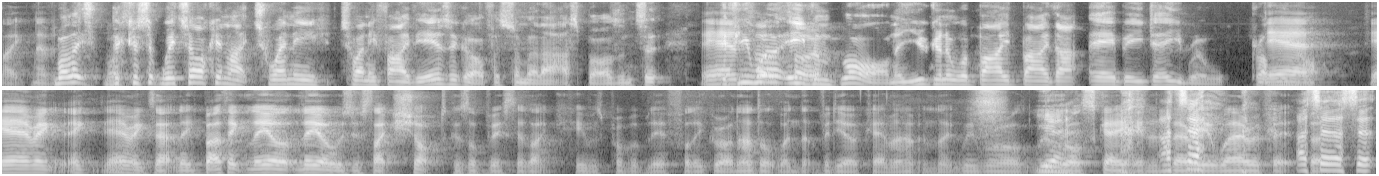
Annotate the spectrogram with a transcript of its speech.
like never. Well, it's what's- because we're talking like 20, 25 years ago for some of that, I suppose. And to, Yeah, if you for- weren't for- even born, are you going to abide by that ABD rule? Probably yeah. not. Yeah, yeah, exactly. But I think Leo Leo was just like shocked because obviously, like he was probably a fully grown adult when that video came out, and like we were all we Yeah. were all skating and very say- aware of it. I'd but- say that's a,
